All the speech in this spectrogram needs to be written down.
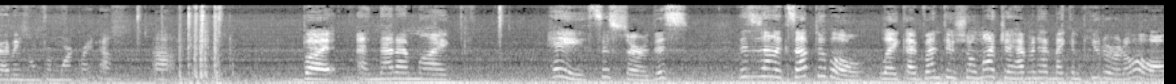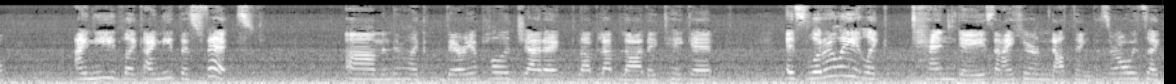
Driving home from work right now. Um, but and then I'm like, hey sister, this this is unacceptable. Like I've been through so much, I haven't had my computer at all. I need like I need this fixed. Um, and they're like very apologetic, blah blah blah. They take it. It's literally like 10 days and I hear nothing because they're always like,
